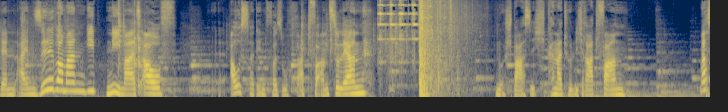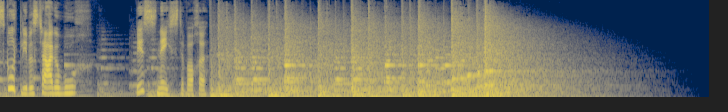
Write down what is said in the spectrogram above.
Denn ein Silbermann gibt niemals auf. Äh, außer den Versuch, Radfahren zu lernen. Nur Spaß, ich kann natürlich Rad fahren. Mach's gut, liebes Tagebuch. Bis nächste Woche.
